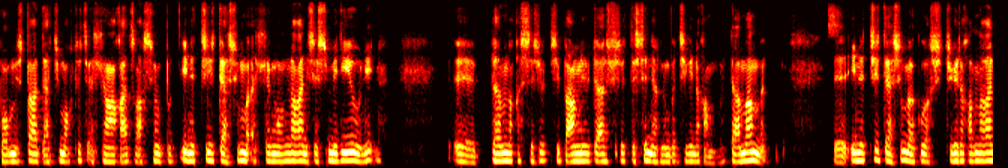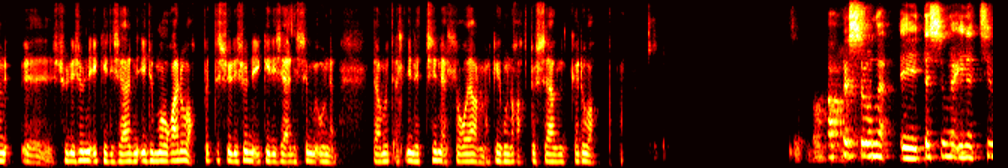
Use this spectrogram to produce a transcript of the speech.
боммистаа таатиморлут аллагаақаатерарсимаппут инатсис таассума аллагорнерани сасмилиуни э пернеқассасут сипаарниу таассут тассанернуматигинеқарма таамаама э инатси таассума куерситигинеқарнерани э сулисуни икилисаани илумооқалуарпат тассулисуни икилисааниссами уна. Таамут инатсина аллориарна кигунеқартуссаагиккалуарпа аққассуунга э тассунга инатсиу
